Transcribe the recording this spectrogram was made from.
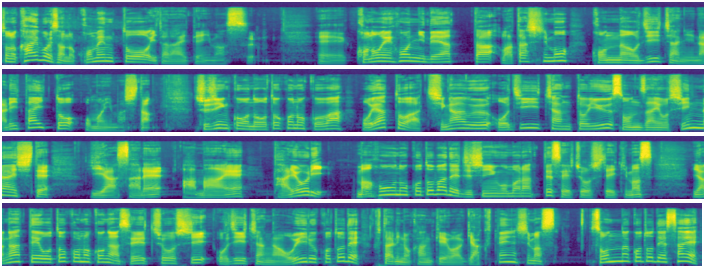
その貝堀さんのコメントをいただいています。えーこの絵本に出会った私もこんなおじいちゃんになりたいと思いました主人公の男の子は親とは違うおじいちゃんという存在を信頼して癒され甘え頼り魔法の言葉で自信をもらって成長していきます。やがて男の子が成長しおじいちゃんが老いることで2人の関係は逆転します。そんなことでさえ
